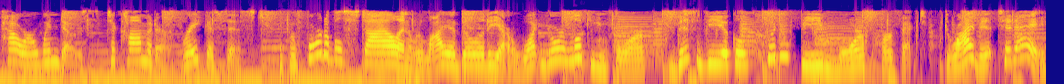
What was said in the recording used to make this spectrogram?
power windows, tachometer, brake assist. If affordable style and reliability are what you're looking for, this vehicle couldn't be more perfect. Drive it today.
